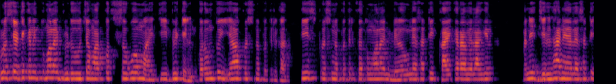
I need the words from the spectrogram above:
प्लस या ठिकाणी तुम्हाला व्हिडिओच्या मार्फत सर्व माहिती भेटेल. परंतु या प्रश्नपत्रिका तीस प्रश्नपत्रिका तुम्हाला मिळवण्यासाठी काय करावे लागेल? आणि जिल्हा न्यायालयासाठी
